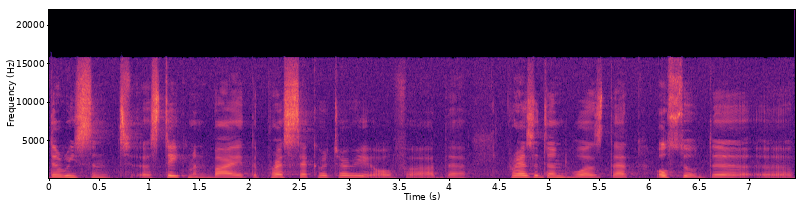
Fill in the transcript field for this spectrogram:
The recent uh, statement by the press secretary of uh, the president was that also the uh,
